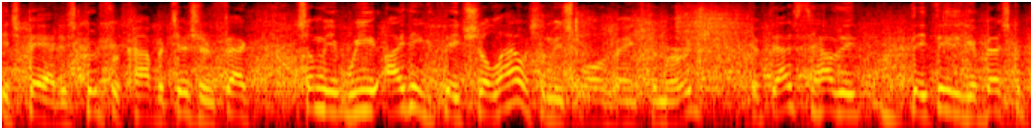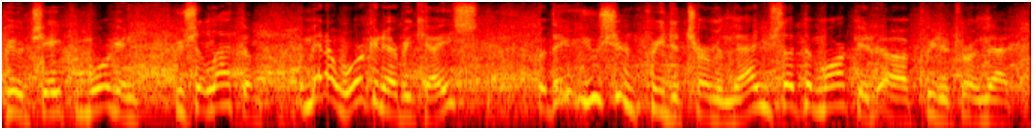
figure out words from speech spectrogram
it's bad. It's good for competition. In fact, some we I think they should allow some of these smaller banks to merge. If that's how they, they think they can best compete with JP Morgan, you should let them. It may not work in every case, but they, you shouldn't predetermine that. You should let the market uh, predetermine that.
